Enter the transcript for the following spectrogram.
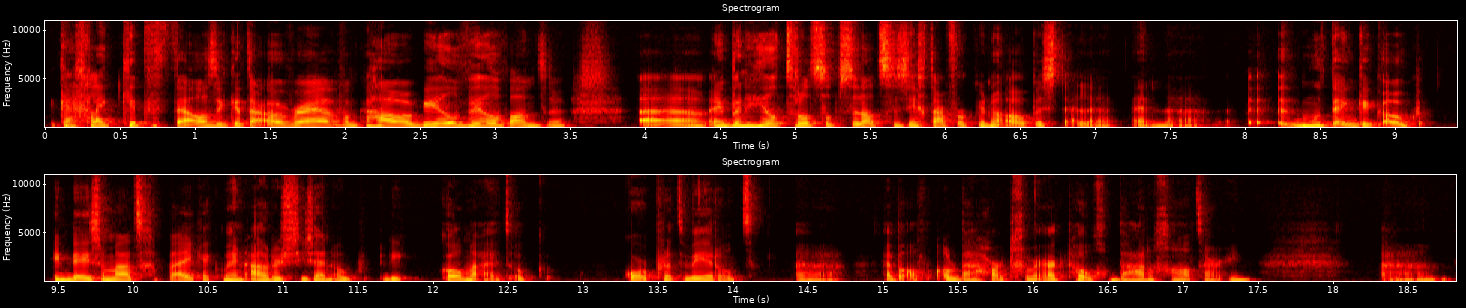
Ik krijg gelijk kippenvel als ik het daarover heb. Ik hou ook heel veel van ze. Um, en ik ben heel trots op ze dat ze zich daarvoor kunnen openstellen. En uh, het moet denk ik ook in deze maatschappij. Kijk, mijn ouders die zijn ook, die komen uit ook corporate wereld. Uh, hebben allebei hard gewerkt, hoge banen gehad daarin. Um,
